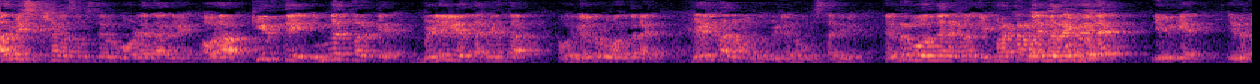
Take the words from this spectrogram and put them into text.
ಆರ್ಮಿ ಶಿಕ್ಷಣ ಸಂಸ್ಥೆಯವ್ರಿಗೂ ಒಳ್ಳೇದಾಗ್ಲಿ, ಅವರ ಕೀರ್ತಿ ಇನ್ನತ್ತರಕ್ಕೆ ಬೆಳಿಲಿ ಅಂತ ಹೇಳ್ತಾ ಅವ್ರಿಗೆಲ್ಲರಿಗೂ ಒಂದನೆ ಹೇಳ್ತಾ ನಾವು ಒಂದು ವಿಡಿಯೋ ಮುಗಿಸ್ತಾ ಇದೀವಿ. ಎಲ್ರಿಗೂ ವಂದನೆಗಳು. ಈ ಪ್ರಕರಣ ಇಲ್ಲಿಗೆ ಇದನ್ನ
